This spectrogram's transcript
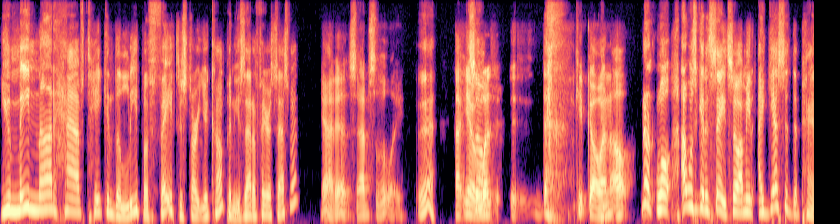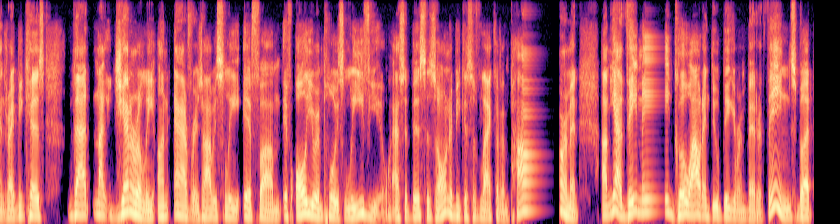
you may not have taken the leap of faith to start your company. Is that a fair assessment? Yeah, it is. Absolutely. Yeah. Uh, know, So- what, keep going. I'll, No, well, I was gonna say, so I mean, I guess it depends, right? Because that like generally on average, obviously, if um if all your employees leave you as a business owner because of lack of empowerment, um, yeah, they may go out and do bigger and better things, but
